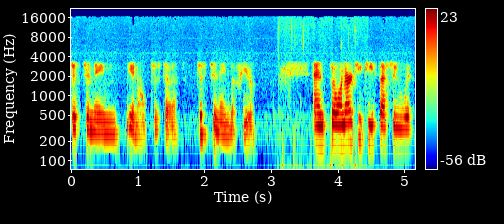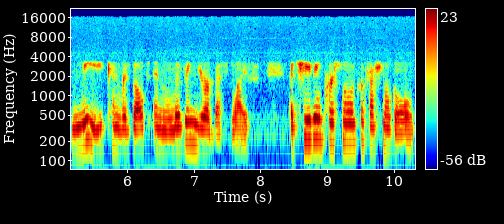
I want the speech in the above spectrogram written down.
Just to name, you know, just a just to name a few. And so an RTT session with me can result in living your best life, achieving personal and professional goals,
